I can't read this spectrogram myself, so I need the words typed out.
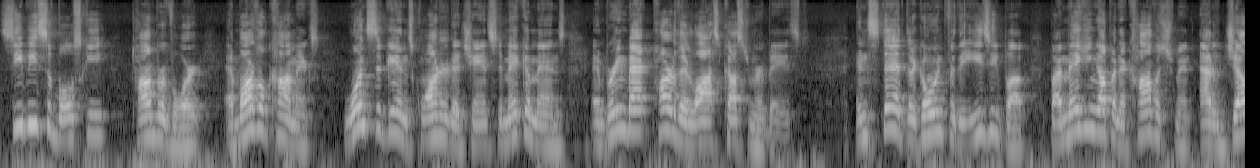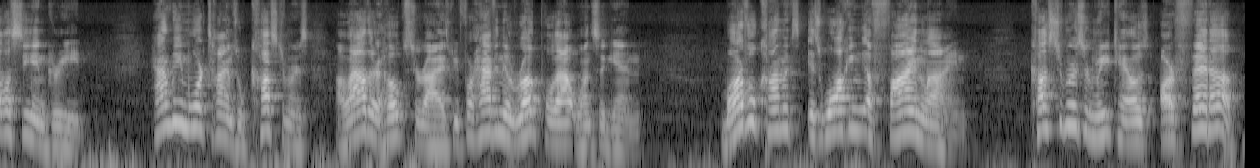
CB Cebulski, Tom Brevoort, and Marvel Comics once again squandered a chance to make amends and bring back part of their lost customer base. Instead, they're going for the easy buck by making up an accomplishment out of jealousy and greed. How many more times will customers allow their hopes to rise before having the rug pulled out once again? Marvel Comics is walking a fine line. Customers and retailers are fed up.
